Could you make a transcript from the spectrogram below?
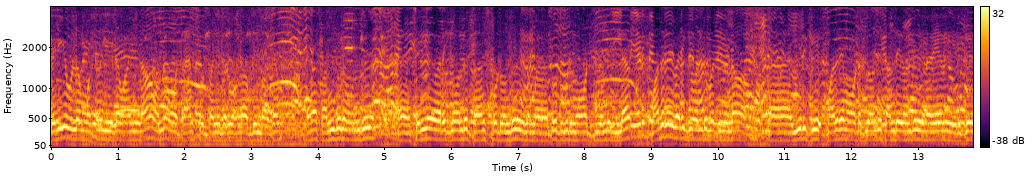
வெளியே உள்ள மக்கள்கிட்ட வாங்கினா வந்து அவங்க டிரான்ஸ்போர்ட் பண்ணி தருவாங்க அப்படின்னு பார்த்தேன் ஏன்னா சந்தையில் வந்து சென்னை வரைக்கும் வந்து டிரான்ஸ்போர்ட் வந்து நம்ம தூத்துக்குடி மாவட்டத்தில் வந்து இல்லை. மதுரை வரைக்கும் வந்து பார்த்திங்கன்னா இருக்குது மதுரை மாவட்டத்தில் வந்து சந்தை வந்து நிறையவே இருக்குது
